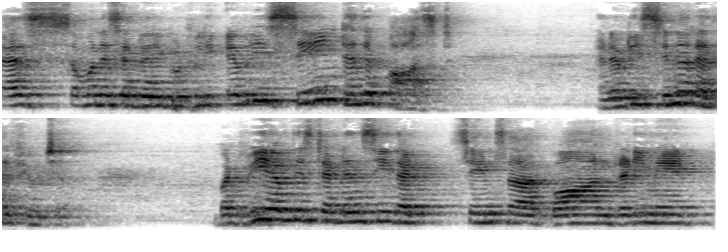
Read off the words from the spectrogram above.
as someone has said very beautifully, every saint has a past, and every sinner has a future. But we have this tendency that saints are born, ready made,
